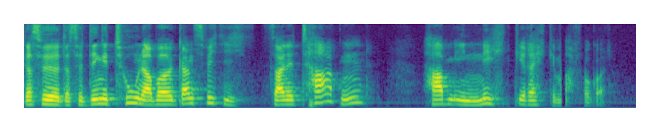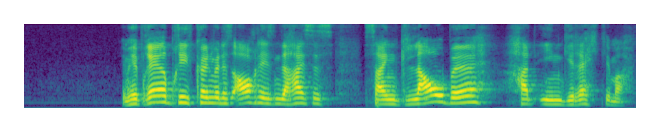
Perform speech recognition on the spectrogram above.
dass, wir, dass wir Dinge tun, aber ganz wichtig, seine Taten haben ihn nicht gerecht gemacht vor Gott. Im Hebräerbrief können wir das auch lesen, da heißt es, sein Glaube hat ihn gerecht gemacht.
